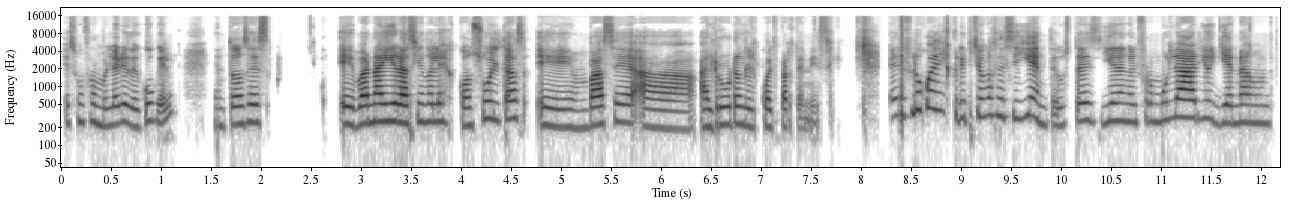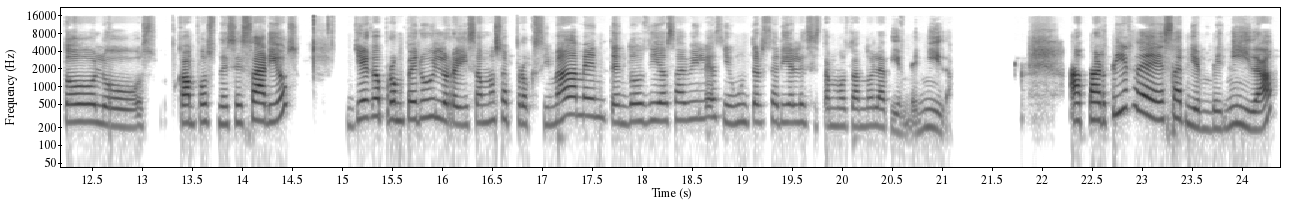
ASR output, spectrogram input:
es un formulario de Google, entonces eh, van a ir haciéndoles consultas en base al rubro al cual pertenece. El flujo de inscripción es el siguiente, ustedes llenan el formulario, llenan todos los campos necesarios, llega a Perú y lo revisamos aproximadamente en dos días hábiles y en un tercer día les estamos dando la bienvenida. A partir de esa bienvenida,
